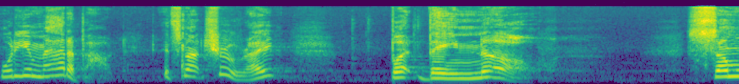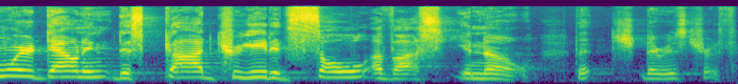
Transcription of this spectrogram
What are you mad about? It's not true, right? But they know somewhere down in this God created soul of us, you know that there is truth.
